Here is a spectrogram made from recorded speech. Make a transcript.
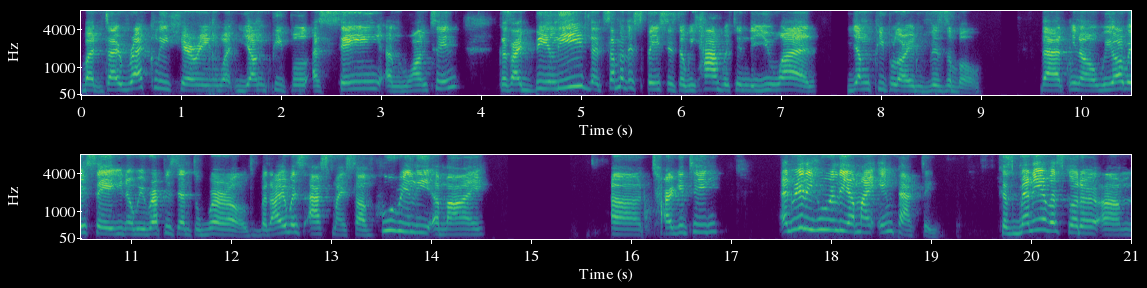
but directly hearing what young people are saying and wanting, because I believe that some of the spaces that we have within the UN, young people are invisible that, you know, we always say, you know, we represent the world, but I always ask myself, who really am I uh, targeting? And really, who really am I impacting? Because many of us go to um,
